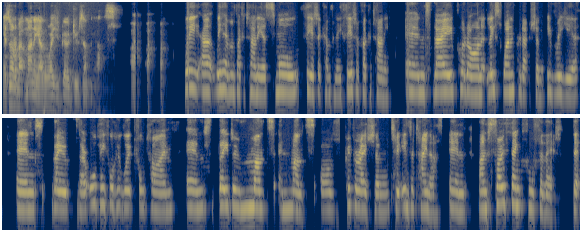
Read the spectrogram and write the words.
It's not about money, otherwise you'd go do something else. we uh, we have in Whakatane a small theatre company, Theatre Whakatane, and they put on at least one production every year. And they they're all people who work full time, and they do months and months of preparation to entertain us. And I'm so thankful for that. That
